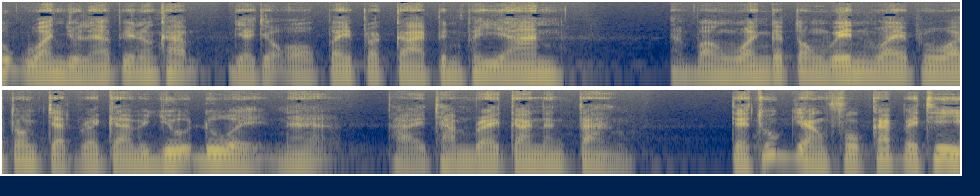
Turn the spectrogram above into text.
ทุกวันอยู่แล้วพี่น้องครับ อยากจะออกไปประกาศเป็นพยานบางวันก็ต้องเว้นไว้เพราะว่าต้องจัดรายการวิทยุด้วยนะถ่ายทำรายการต่างๆ แต่ทุกอย่างโฟกัสไปที่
